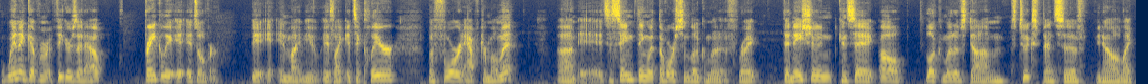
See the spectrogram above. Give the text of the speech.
when a government figures it out, frankly, it, it's over. in my view, it's like it's a clear before and after moment. Um, it's the same thing with the horse and locomotive, right? The nation can say, "Oh, locomotive's dumb. It's too expensive. You know, like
